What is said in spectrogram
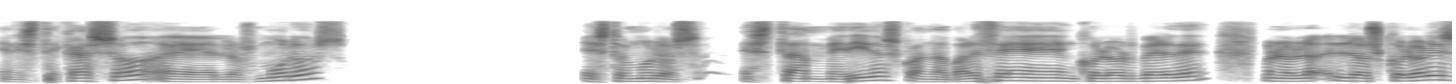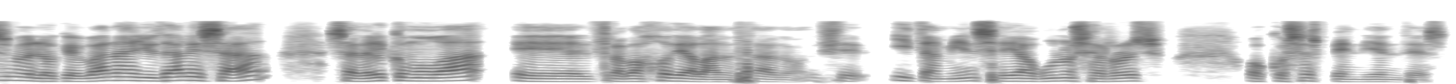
en este caso, eh, los muros estos muros están medidos cuando aparece en color verde. Bueno, los colores lo que van a ayudar es a saber cómo va el trabajo de avanzado y también si hay algunos errores o cosas pendientes.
